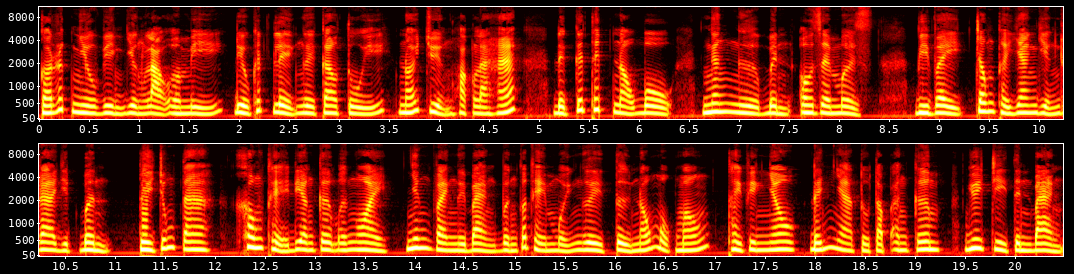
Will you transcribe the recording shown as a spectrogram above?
Có rất nhiều viện dưỡng lão ở Mỹ đều khích lệ người cao tuổi nói chuyện hoặc là hát để kích thích não bộ, ngăn ngừa bệnh Alzheimer. Vì vậy, trong thời gian diễn ra dịch bệnh, tuy chúng ta không thể đi ăn cơm ở ngoài, nhưng vài người bạn vẫn có thể mỗi người tự nấu một món, thay phiên nhau đến nhà tụ tập ăn cơm, duy trì tình bạn.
